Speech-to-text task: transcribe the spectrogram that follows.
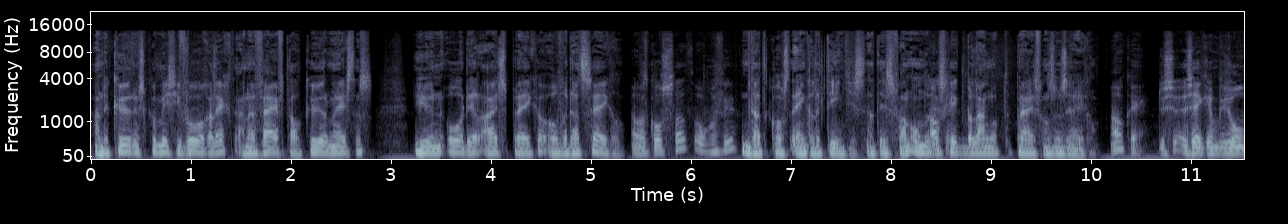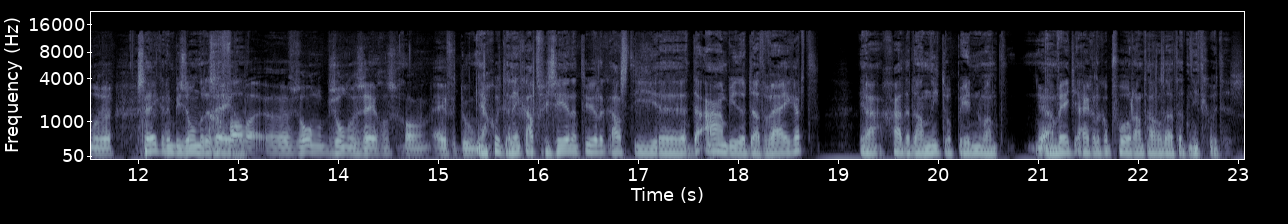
aan de keuringscommissie voorgelegd... aan een vijftal keurmeesters... die hun oordeel uitspreken over dat zegel. En wat kost dat ongeveer? Dat kost enkele tientjes. Dat is van ondergeschikt belang op de prijs van zo'n zegel. Oké, dus eh, zeker in bijzondere Zeker een bijzondere zegel. gevallen, eh, zonder bijzondere zegels gewoon even doen. Ja goed, en ik adviseer natuurlijk als die, eh, de aanbieder dat weigert... Ja, ga er dan niet op in, want Ja. dan weet je eigenlijk op voorhand al dat het niet goed is.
